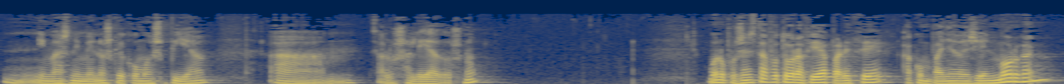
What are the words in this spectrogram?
ni más ni menos que como espía a, a los aliados, ¿no? Bueno, pues en esta fotografía aparece acompañado de Jane Morgan,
